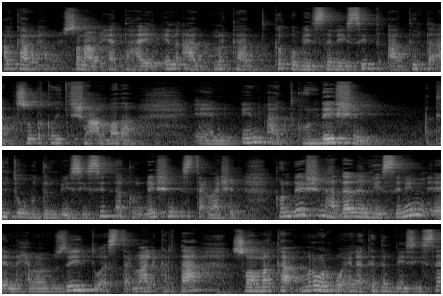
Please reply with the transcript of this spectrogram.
halkaan waxaa ku xusana waxay tahay in aad markaad ka qubaysanaysid aad tinta aad ka soo dhaqdid shaambada. In aad condition tinta ugu dambeysiisid aad condition isticmaashid condition haddaadan haysanin xamaam waa isticmaali kartaa. Soo marka mar walba waa inaad ka dambeysiisa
